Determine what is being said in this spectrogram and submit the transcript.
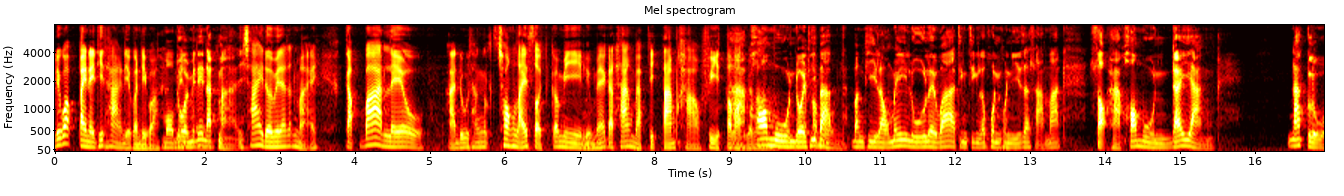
เรียกว่าไปในทิศทางเดียวกันดีกว่าโมเมนต์โดยไม่ได้นัดหมาย ใช่โดยไม่ได้นัดหมาย กลับบ้านเร็วอ่าดูทั้งช่องไลฟ์สดก็มีหรือแม้กระทั่งแบบติดตามข่าวฟีดตลอดหาเวลาข้อมูลโดยที่แบบข้อมูลบางทีเราไม่รู้เลยว่าจริง ๆ แล้วคนคนนี้จะสามารถเสาะหาข้อมูลได้อย่างน่ากลัว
